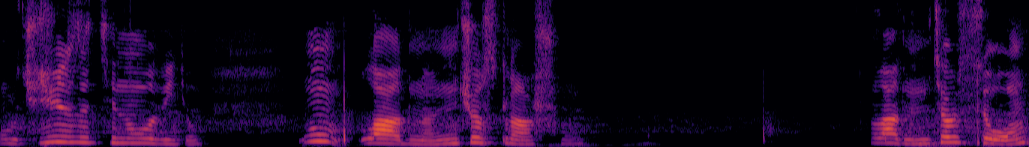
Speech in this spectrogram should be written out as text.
О, чуть-чуть затянуло відео. Ну, ладно, нічого страшного. Ладно, на этом все.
